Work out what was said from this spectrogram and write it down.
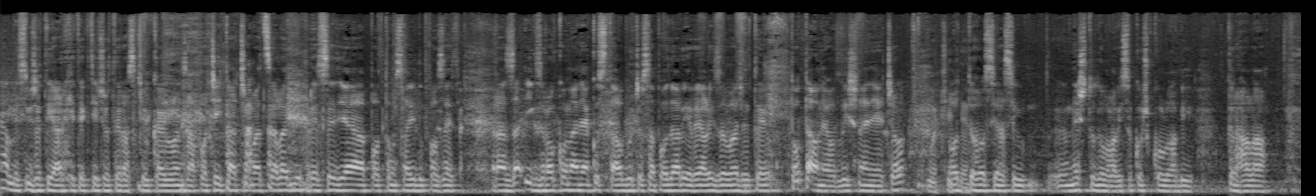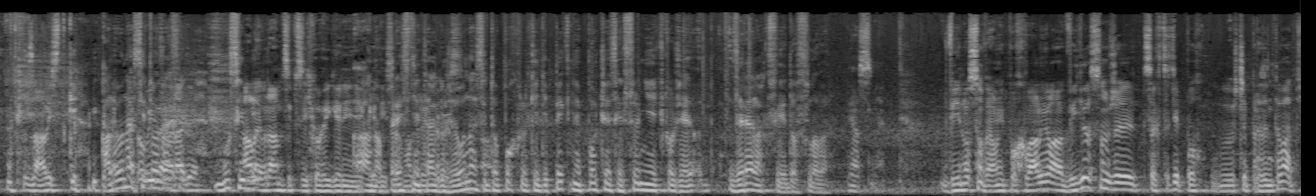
Ja myslím, že tí architekti, čo teraz ťukajú len za počítačom a celé dny presedia a potom sa idú pozrieť raz za x rokov na nejakú stavbu, čo sa podarí realizovať, že to je totálne odlišné niečo. Určite. Od toho si asi neštudovala vysokú školu, aby trhala zálistky. Ale ona si to zase musí... Ale v rámci psychohygieny niekedy. Áno, presne tak, že ona si to pochvíľ, keď je pekné počasie, slniečko, že zrelaxuje doslova. Jasné. Víno som veľmi pochválil, ale videl som, že sa chcete po- ešte prezentovať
